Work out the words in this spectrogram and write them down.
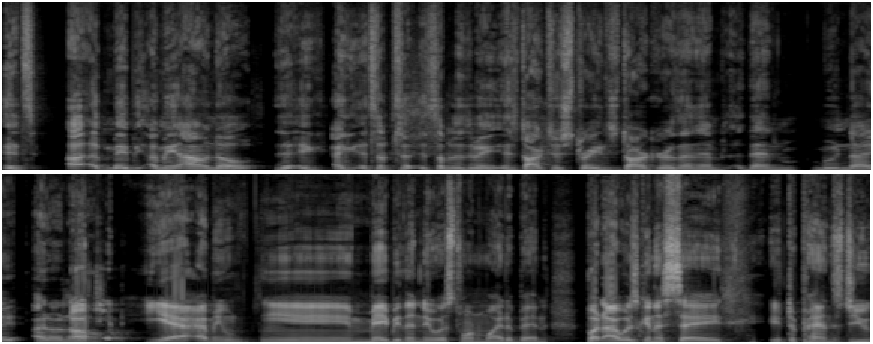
it's uh, maybe. I mean, I don't know. It- it- it's up to it's up to debate. Is Doctor Strange darker than than Moon Knight? I don't know. Oh, yeah. I mean, eh, maybe the newest one might have been, but I was gonna say it depends. Do you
